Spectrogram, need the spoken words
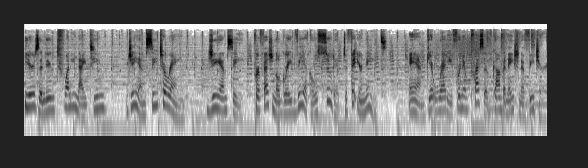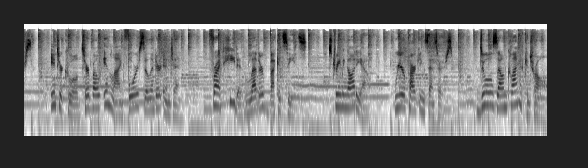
Here's a new 2019 GMC Terrain. GMC, professional grade vehicles suited to fit your needs. And get ready for an impressive combination of features. Intercooled turbo inline four cylinder engine, front heated leather bucket seats, streaming audio, rear parking sensors, dual zone climate control,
